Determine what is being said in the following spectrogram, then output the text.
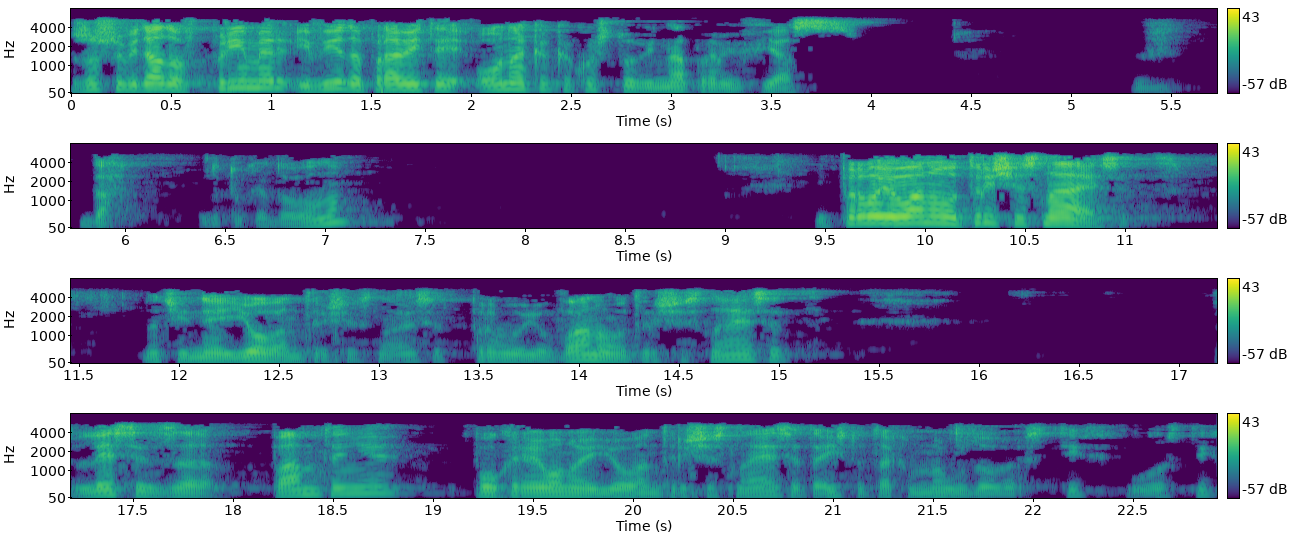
Зошто ви дадов пример и вие да правите онака како што ви направив јас. Да, до тука е доволно. И прво Јованово 3.16. Значи не Јован 3.16, прво Јованово 3.16. Лесен за памтење, покрај оној Јован 3.16, а исто така многу добар стих, убав стих.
